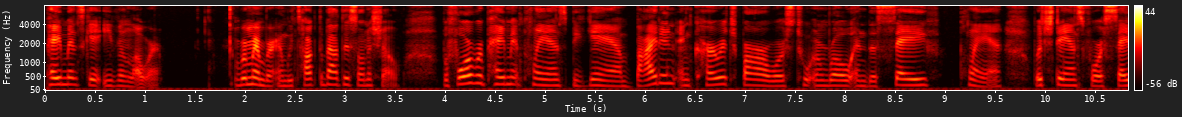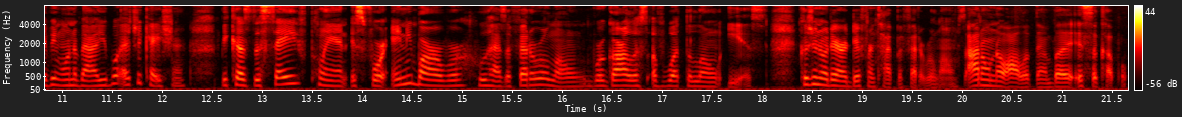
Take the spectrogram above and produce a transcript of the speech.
payments get even lower. Remember, and we talked about this on the show, before repayment plans began, Biden encouraged borrowers to enroll in the SAVE plan, which stands for Saving on a Valuable Education, because the SAVE plan is for any borrower who has a federal loan, regardless of what the loan is. Because you know there are different type of federal loans. I don't know all of them, but it's a couple.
